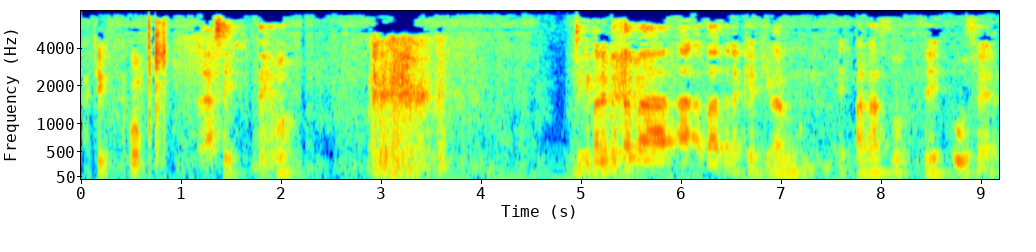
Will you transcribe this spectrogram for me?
Así, ¡pum! Así, de vos. Así que para empezar va a, va a tener que esquivar un espadazo de Uther.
